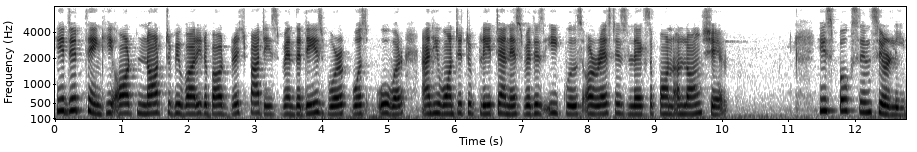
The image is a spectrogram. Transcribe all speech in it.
He did think he ought not to be worried about bridge parties when the day's work was over and he wanted to play tennis with his equals or rest his legs upon a long chair. He spoke sincerely,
